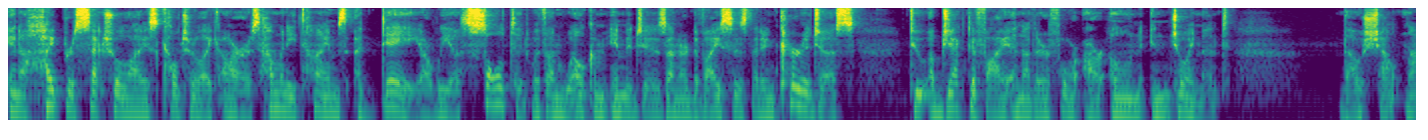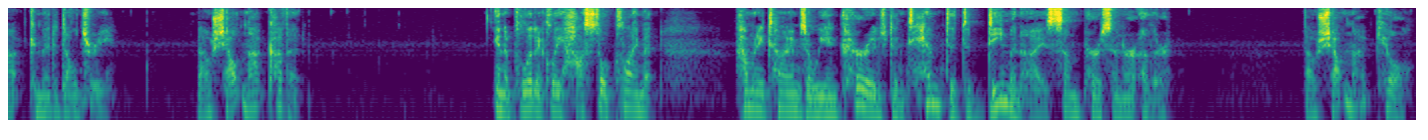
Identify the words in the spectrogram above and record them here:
in a hypersexualized culture like ours, how many times a day are we assaulted with unwelcome images on our devices that encourage us to objectify another for our own enjoyment? Thou shalt not commit adultery. Thou shalt not covet. In a politically hostile climate, how many times are we encouraged and tempted to demonize some person or other? Thou shalt not kill.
